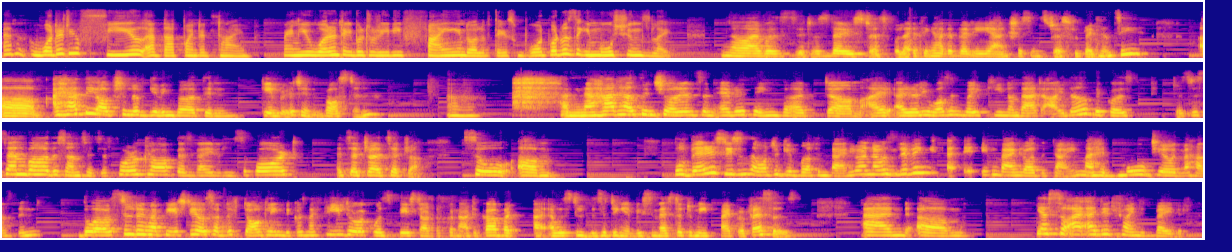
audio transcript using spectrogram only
and what did you feel at that point in time when you weren't able to really find all of this? What what was the emotions like? No i was it was very stressful. I think i had a very anxious and stressful pregnancy. Um, i had the option of giving birth in cambridge in boston. Uh-huh. I mean, I had health insurance and everything, but um, I, I really wasn't very keen on that either because it's December, the sun sets at four o'clock, there's very little support, etc., etc. So, um, for various reasons, I want to give birth in Bangalore, and I was living uh, in Bangalore at the time. I had moved here with my husband, though I was still doing my PhD. I was sort of toggling because my field work was based out of Karnataka, but I, I was still visiting every semester to meet my professors. And um, yes, so I, I did find it very difficult.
